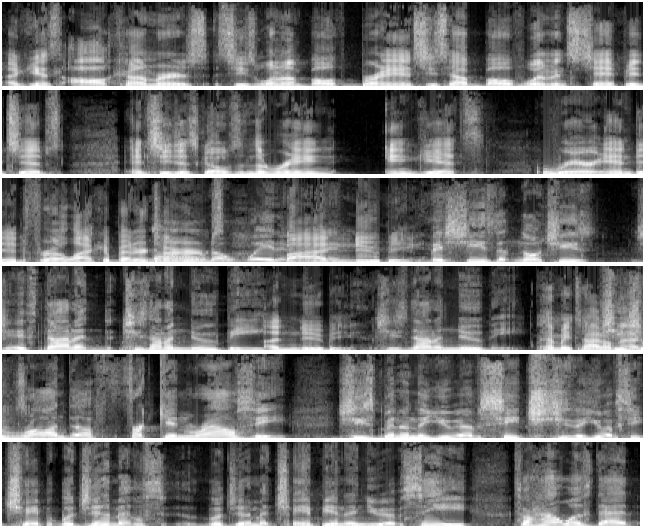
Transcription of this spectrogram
against all comers. She's won on both brands. She's held both women's championships, and she just goes in the ring and gets rear-ended, for a lack of better No, terms, no, wait a by minute. a newbie. But she's no. She's. It's not a. She's not a newbie. A newbie. she's not a newbie. How many title She's matches? Ronda freaking Rousey. She's been in the UFC. She's a UFC champion, legitimate, legitimate champion in UFC. So how is that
